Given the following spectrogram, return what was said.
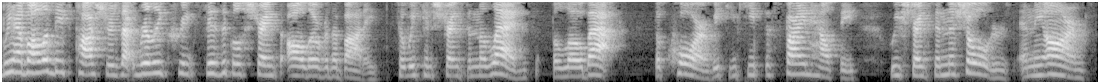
We have all of these postures that really create physical strength all over the body. So we can strengthen the legs, the low back, the core. We can keep the spine healthy. We strengthen the shoulders and the arms,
